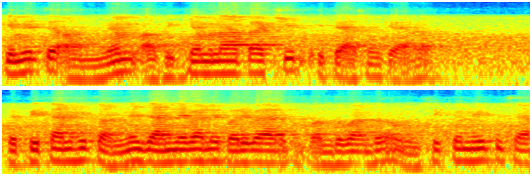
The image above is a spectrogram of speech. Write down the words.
किमित अन्यम अभिज्ञमनापेक्षित? इतिहास क्या है तो पिता नहीं तो अन्य जानने वाले परिवार बंधु बांधव उनसे क्यों नहीं पूछा?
